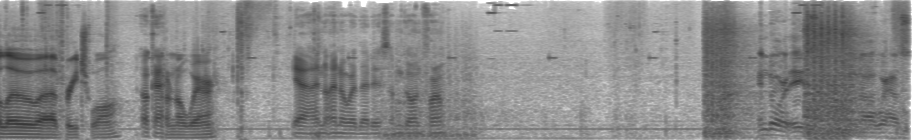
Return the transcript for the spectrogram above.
Below uh, breach wall. okay. I don't know where. Yeah, I know, I know where that is. I'm going for him. Indoor ace in uh, warehouse.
